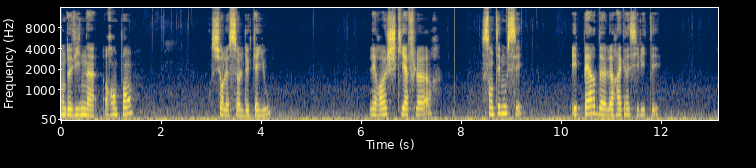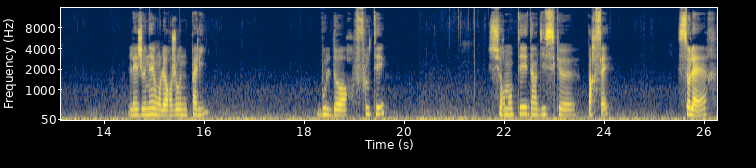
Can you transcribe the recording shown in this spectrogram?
on devine rampant sur le sol de cailloux. Les roches qui affleurent sont émoussées et perdent leur agressivité. Les genêts ont leur jaune pâli, boule d'or floutée, surmontée d'un disque parfait, solaire,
